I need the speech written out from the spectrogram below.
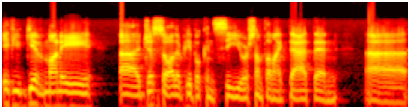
if you give money uh, just so other people can see you or something like that, then uh,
